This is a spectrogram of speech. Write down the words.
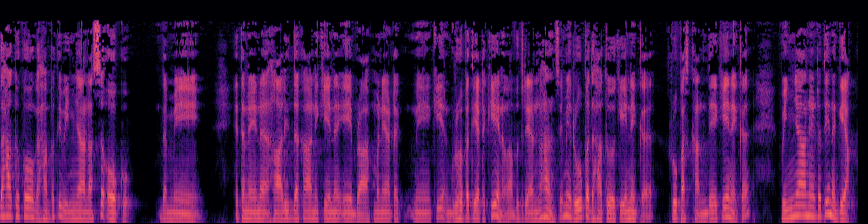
ධාතුකෝ ගහපති විඥානස්ස ඕකෝ. දැන් මේ එතන එන හාලිද්දකානි කියන ඒ බ්‍රාහ්මණයාට මේ කියන ගෘහපතියට කියනවා බුදුරජාන් වහන්සේ මේ රූප ධාතුව කියන එක රූපස්කන්ධය කියන එක විඥාණයට තියෙන ගයක්.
